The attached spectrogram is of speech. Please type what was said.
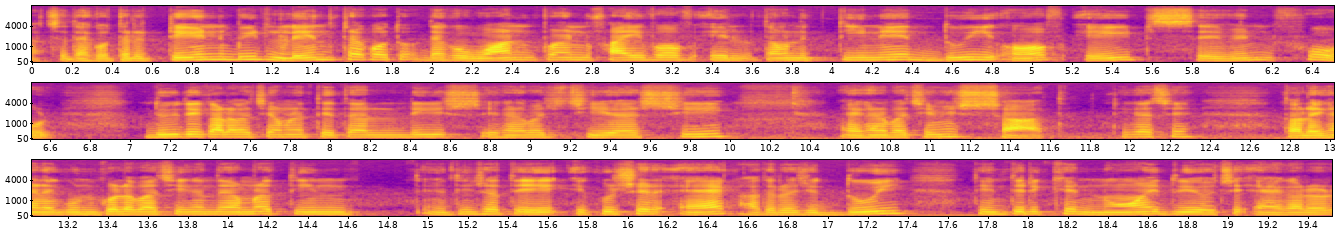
আচ্ছা দেখো, তাহলে ট্রেন বির লেন্থটা কত? দেখো one point five of L তার মানে তিনে দুই অফ এইট সেভেন ফোর দুই দিয়ে কালো পাচ্ছি আমরা তেতাল্লিশ, এখানে পাচ্ছি ছিয়াশি, এখানে পাচ্ছি আমি সাত, ঠিক আছে? তাহলে এখানে গুণ করলে পাচ্ছি এখান থেকে আমরা তিন তিন সাথে একুশের এক, হাতে রয়েছে দুই, তিন তিরিক্ষে নয়, দুই হচ্ছে এগারোর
